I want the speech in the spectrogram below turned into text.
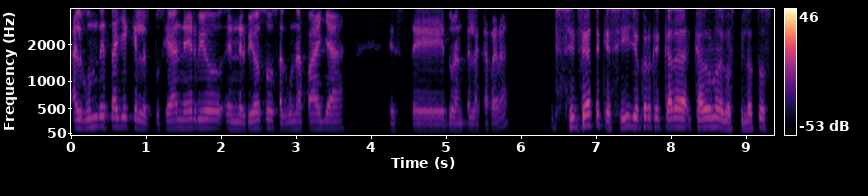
algún detalle que les pusiera nervio, eh, nerviosos, alguna falla este, durante la carrera? Sí, fíjate que sí, yo creo que cada, cada uno de los pilotos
